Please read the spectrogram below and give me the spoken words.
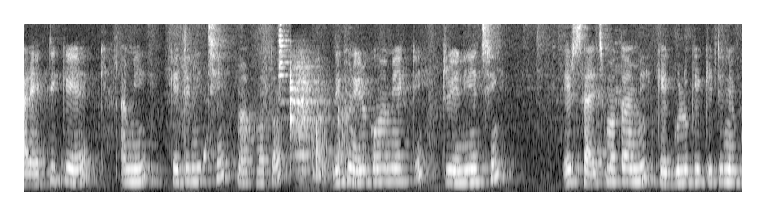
আর একটি কেক আমি কেটে নিচ্ছি মাপ মতো। দেখুন এরকম আমি একটি ট্রে নিয়েছি। এর সাইজ মতো আমি কেকগুলোকে কেটে নেব।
